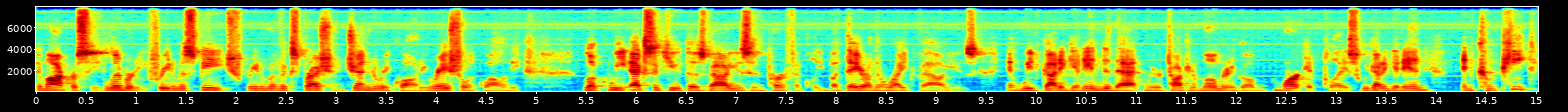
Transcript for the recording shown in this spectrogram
democracy, liberty, freedom of speech, freedom of expression, gender equality, racial equality. Look, we execute those values imperfectly, but they are the right values. And we've got to get into that. We were talking a moment ago, marketplace. We've got to get in and compete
